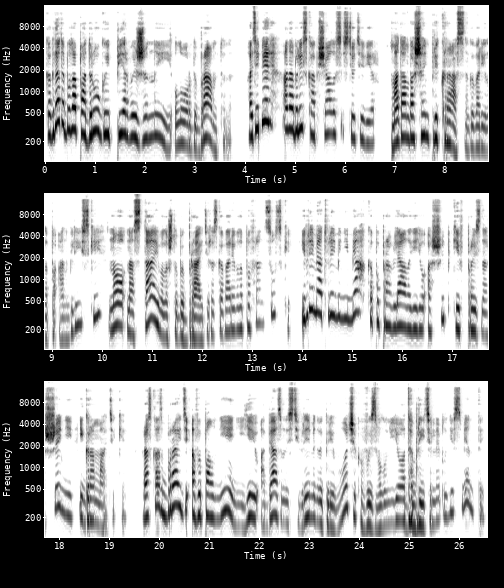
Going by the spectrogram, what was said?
когда-то была подругой первой жены лорда Брамтона, а теперь она близко общалась с тетей Вер. Мадам Башень прекрасно говорила по-английски, но настаивала, чтобы Брайди разговаривала по-французски, и время от времени мягко поправляла ее ошибки в произношении и грамматике. Рассказ Брайди о выполнении ею обязанностей временного переводчика вызвал у нее одобрительные аплодисменты.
